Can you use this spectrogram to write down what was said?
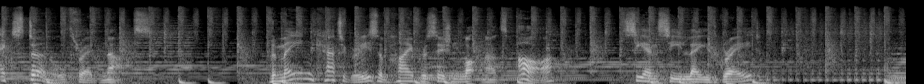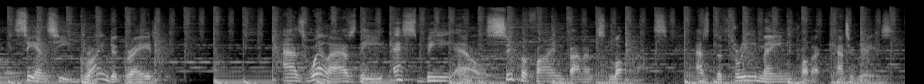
external thread nuts. The main categories of high precision lock nuts are CNC lathe grade, CNC grinder grade, as well as the SBL superfine balanced lock nuts as the three main product categories.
